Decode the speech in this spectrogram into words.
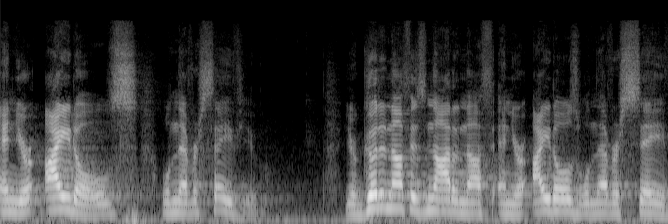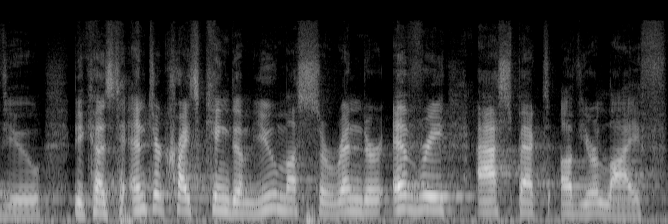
and your idols will never save you. Your good enough is not enough, and your idols will never save you because to enter Christ's kingdom, you must surrender every aspect of your life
